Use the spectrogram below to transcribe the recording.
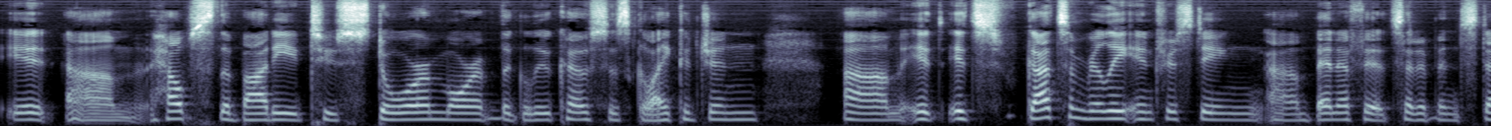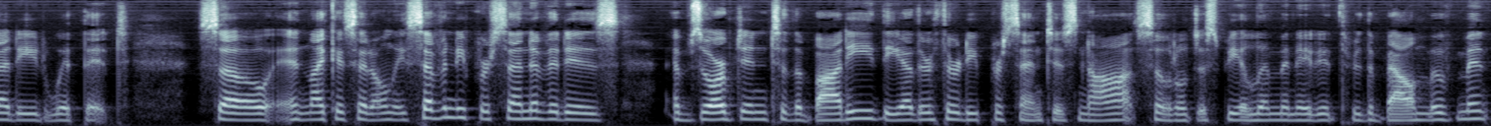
It um, helps the body to store more of the glucose as glycogen. Um, it, it's got some really interesting um, benefits that have been studied with it. So, and like I said, only 70% of it is absorbed into the body. The other 30% is not, so it'll just be eliminated through the bowel movement.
